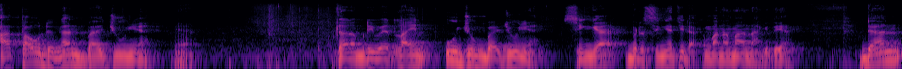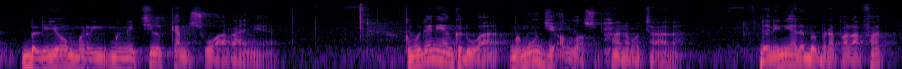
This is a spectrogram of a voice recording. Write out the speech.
atau dengan bajunya ya. Dalam riwayat lain ujung bajunya sehingga bersinnya tidak ke mana-mana gitu ya. Dan beliau mengecilkan suaranya. Kemudian yang kedua, memuji Allah subhanahu wa ta'ala. Dan ini ada beberapa lafaz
